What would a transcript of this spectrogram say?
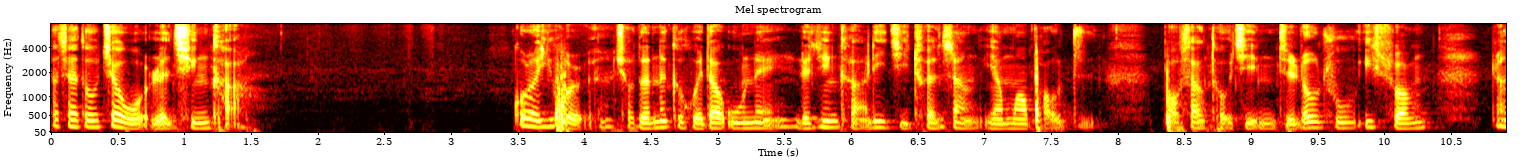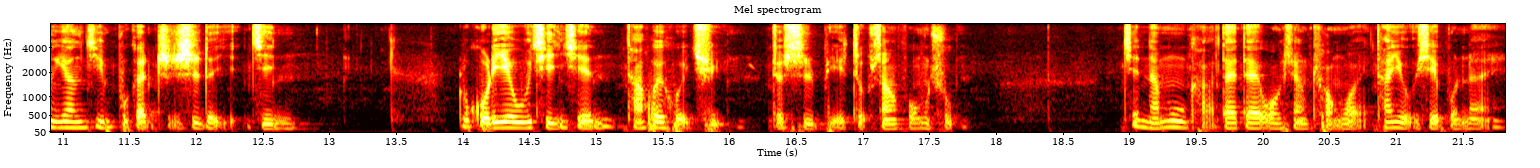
大家都叫我任清卡。过了一会儿，小的那个回到屋内，人情卡立即穿上羊毛袍子，包上头巾，只露出一双让央金不敢直视的眼睛。如果猎物新鲜，他会回去，这事别走上风处。见南木卡呆呆望向窗外，他有些不耐，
